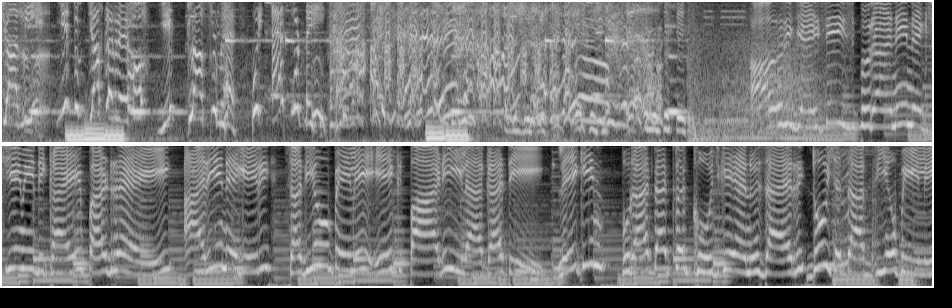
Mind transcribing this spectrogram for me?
चार्ली ये तुम क्या कर रहे हो? ये क्लासरूम है कोई एयरपोर्ट नहीं. और जैसे इस पुराने नक्शे में दिखाई पड़ रहे आर्यनगर सदियों पहले एक पहाड़ी इलाका थे। लेकिन पुरातत्व खोज के अनुसार दो शताब्दियों पहले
